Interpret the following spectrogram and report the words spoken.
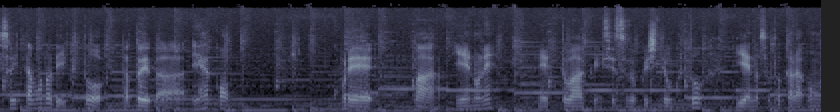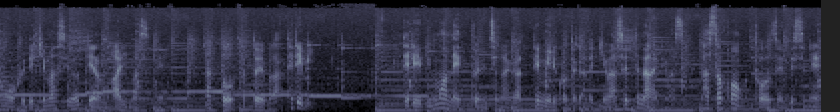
そういったものでいくと例えばエアコン。これまあ家のねネットワークに接続しておくと家の外からオンオフできますよっていうのもありますね。あと例えばテレビ。テレビもネットにつながって見ることができますっていうのはあります。パソコン当然ですね。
